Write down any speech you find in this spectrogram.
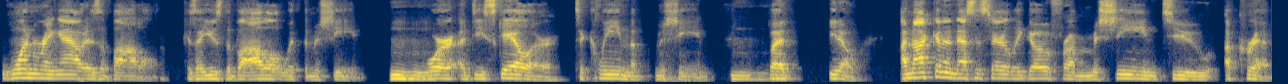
one ring out is a bottle because I use the bottle with the machine mm-hmm. or a descaler to clean the machine. Mm-hmm. But, you know, I'm not going to necessarily go from machine to a crib.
